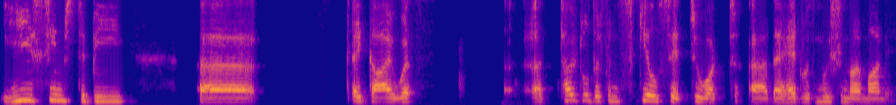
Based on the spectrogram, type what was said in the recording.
he seems to be uh, a guy with a total different skill set to what uh, they had with Mmusi Maimane.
